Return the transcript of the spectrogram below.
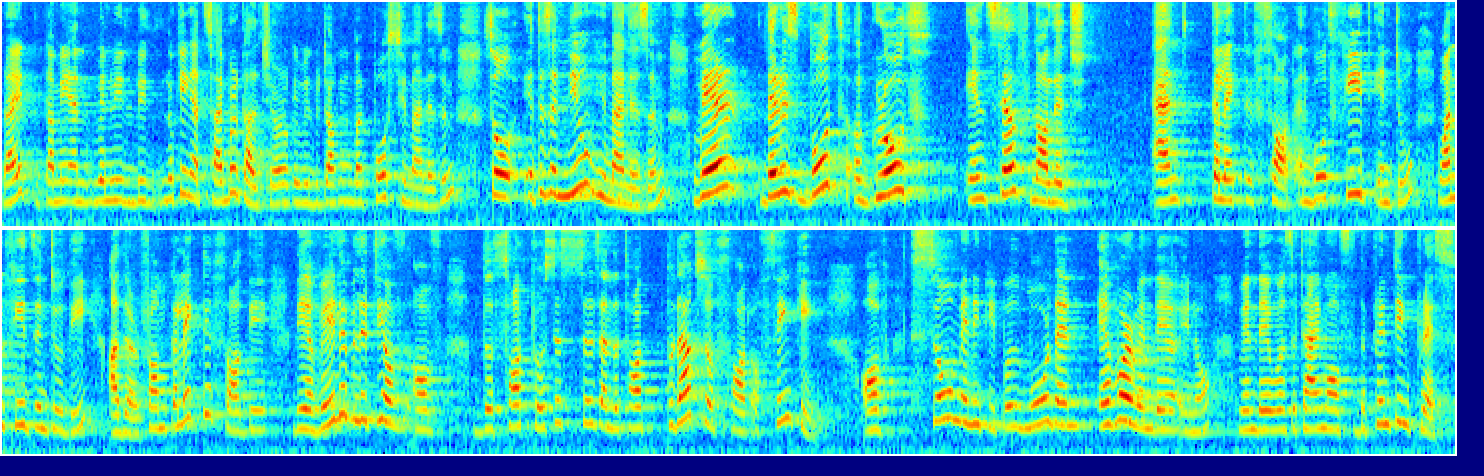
right coming and when we will be looking at cyber culture okay we will be talking about post humanism so it is a new humanism where there is both a growth in self knowledge and collective thought and both feed into one feeds into the other. From collective thought the, the availability of, of the thought processes and the thought products of thought of thinking of so many people more than ever when they you know when there was a time of the printing press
